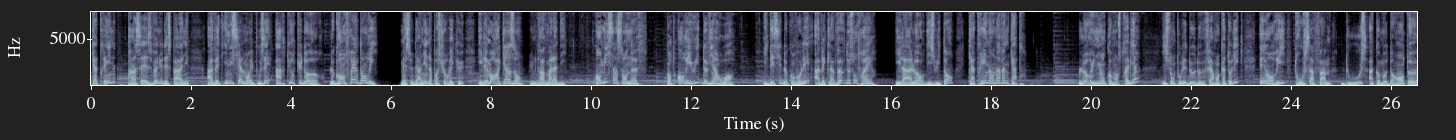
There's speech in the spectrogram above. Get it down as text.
Catherine, princesse venue d'Espagne, avait initialement épousé Arthur Tudor, le grand frère d'Henri. Mais ce dernier n'a pas survécu, il est mort à 15 ans d'une grave maladie. En 1509, quand Henri VIII devient roi, il décide de convoler avec la veuve de son frère. Il a alors 18 ans, Catherine en a 24. Leur union commence très bien, ils sont tous les deux de fervents catholiques, et Henri trouve sa femme douce, accommodante, euh,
